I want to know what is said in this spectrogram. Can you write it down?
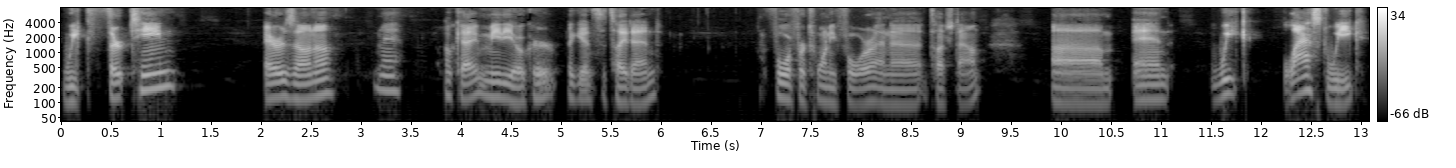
week 13, Arizona, meh, okay, mediocre against the tight end. Four for 24 and a touchdown. Um, and week last week,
